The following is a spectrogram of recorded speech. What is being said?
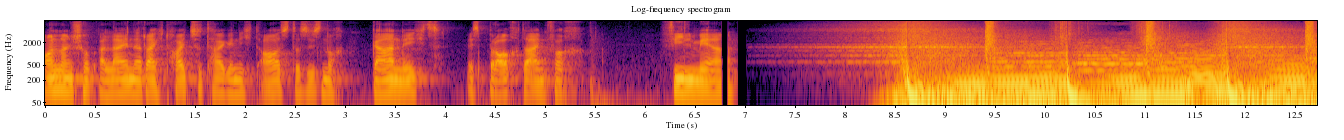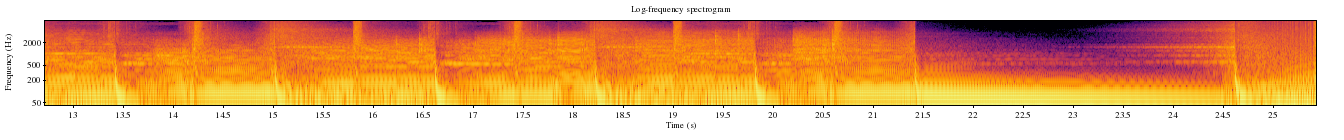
Online-Shop alleine reicht heutzutage nicht aus, das ist noch gar nichts. Es braucht da einfach viel mehr.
